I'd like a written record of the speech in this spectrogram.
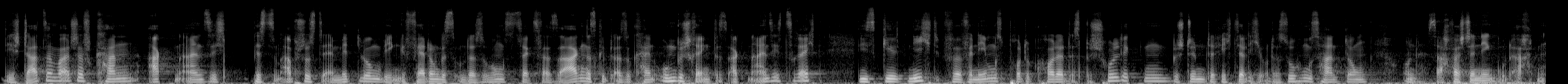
Die Staatsanwaltschaft kann Akteneinsicht bis zum Abschluss der Ermittlungen wegen Gefährdung des Untersuchungszwecks versagen. Es gibt also kein unbeschränktes Akteneinsichtsrecht. Dies gilt nicht für Vernehmungsprotokolle des Beschuldigten, bestimmte richterliche Untersuchungshandlungen und Sachverständigengutachten.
